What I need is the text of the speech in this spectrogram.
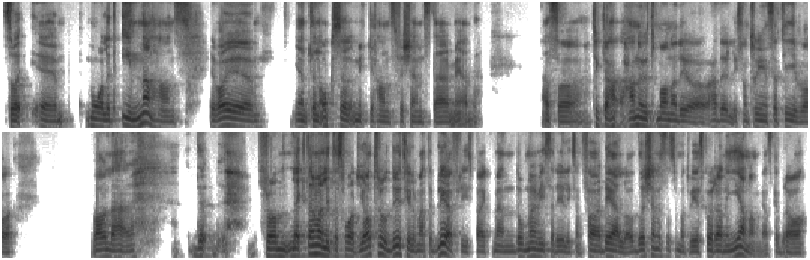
så eh, målet innan hans. Det var ju egentligen också mycket hans förtjänst där med Alltså, jag tyckte han, han utmanade och hade liksom tog initiativ och var väl det här. Det, från läktaren var lite svårt. Jag trodde ju till och med att det blev frispark, men domaren visade ju liksom fördel och då kändes det som att VSK rann igenom ganska bra.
